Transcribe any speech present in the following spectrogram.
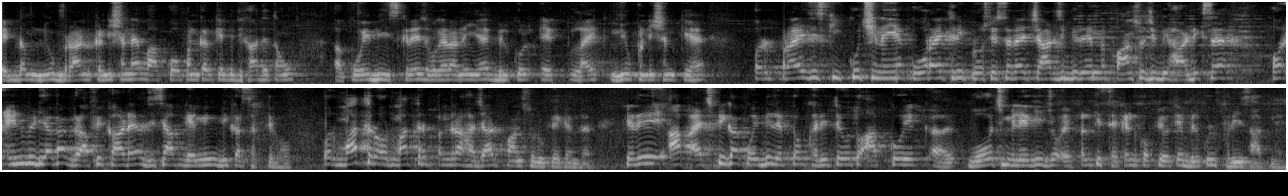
एकदम न्यू ब्रांड कंडीशन है, मैं आपको ओपन करके भी दिखा देता हूँ। कोई भी स्क्रेच वगैरह नहीं है, बिल्कुल एक लाइक न्यू कंडीशन के है। और प्राइस इसकी कुछ नहीं है कोर आई थ्री प्रोसेसर है, चार जी बी रैम है, पाँच सौ जी बी हार्ड डिस्क है, और इनवीडिया का ग्राफिक कार्ड है, जिसे आप गेमिंग भी कर सकते हो। और मात्र और मात्र पंद्रह हज़ार पाँच सौ रुपये के अंदर। यदि आप HP का कोई भी लैपटॉप खरीदते हो तो आपको एक वॉच मिलेगी जो एप्पल की सेकंड कॉपी होती है, बिल्कुल फ्री साथ में।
